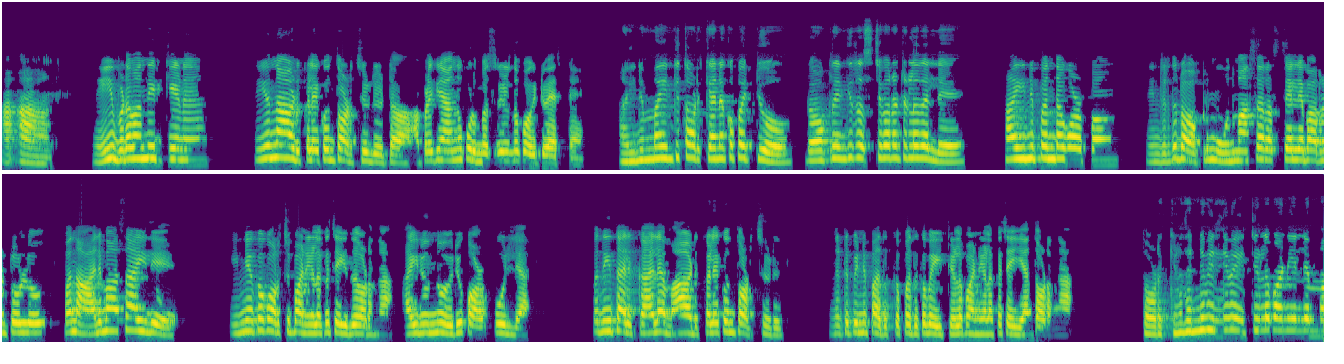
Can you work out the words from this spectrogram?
ആ നീ ഇവിടെ വന്നിരിക്കാണ് നീ ഒന്ന് അടുക്കളയൊക്കെ ഒന്ന് തുടച്ചിട് കേട്ടോ അപ്പോഴേക്ക് ഞാൻ ഒന്ന് കുടുംബശ്രീയിൽ ഒന്ന് പോയിട്ട് വരട്ടെ. അതിനുമ്മ എനിക്ക് തുടക്കാനൊക്കെ പറ്റുമോ ഡോക്ടർ എനിക്ക് റെസ്റ്റ് പറഞ്ഞിട്ടുള്ളതല്ലേ? അതിനിപ്പോ എന്താ കുഴപ്പം? നിന്റെ അടുത്ത് ഡോക്ടർ മൂന്ന് മാസം റെസ്റ്റ് അല്ലേ പറഞ്ഞിട്ടുള്ളൂ. ഇപ്പൊ നാല് മാസം ആയില്ലേ ഇനിയൊക്കെ കുറച്ച് പണികളൊക്കെ ചെയ്തു തുടങ്ങാം അതിനൊന്നും ഒരു കുഴപ്പമില്ല ഇപ്പൊ നീ തൽക്കാലം ആ അടുക്കളയൊക്കെ ഒന്ന് തുടച്ചിട്. എന്നിട്ട് പിന്നെ പതുക്കെ പതുക്കെ വെയിറ്റുള്ള പണികളൊക്കെ ചെയ്യാൻ തുടങ്ങാം. തുടക്കണ തന്നെ വലിയ വെയിറ്റുള്ള പണിയല്ലേ അമ്മ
